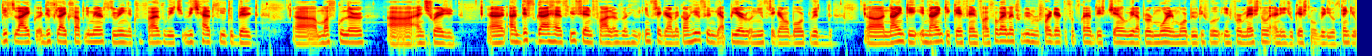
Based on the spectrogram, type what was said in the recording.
this like this like supplements during exercise, which which helps you to build uh, muscular uh, and shredded and and this guy has huge fan followers on his Instagram account. He recently appeared on Instagram about with uh, 90 90k fan followers. So guys, make sure you don't forget to subscribe this channel. We'll upload more and more beautiful, informational, and educational videos. Thank you.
